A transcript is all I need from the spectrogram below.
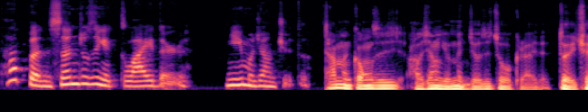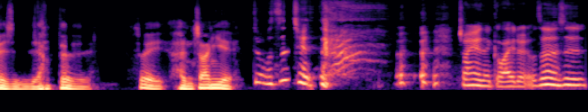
它本身就是一个 glider。你有没有这样觉得？他们公司好像原本就是做 glider，，对，确实是这样，对对对，所以很专业。对我之前 专业的 glider，我真的是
